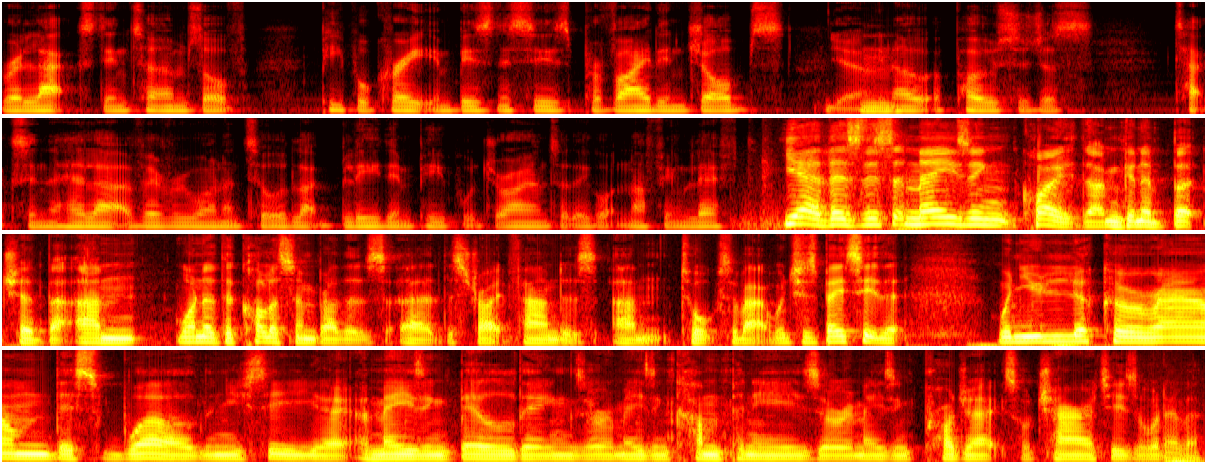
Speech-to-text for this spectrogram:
relaxed in terms of people creating businesses, providing jobs. Yeah. you Mm. know, opposed to just taxing the hell out of everyone until like bleeding people dry until they got nothing left. Yeah, there's this amazing quote that I'm going to butcher, but um, one of the Collison brothers, uh, the Stripe founders, um, talks about, which is basically that when you look around this world and you see, you know, amazing buildings or amazing companies or amazing projects or charities or whatever,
